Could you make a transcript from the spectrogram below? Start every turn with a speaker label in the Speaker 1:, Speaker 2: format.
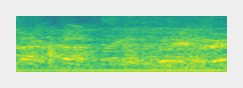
Speaker 1: Yeah.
